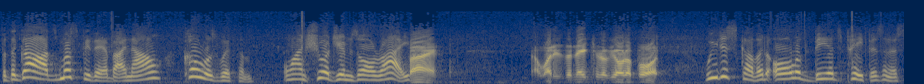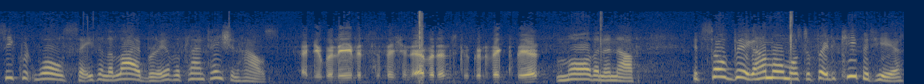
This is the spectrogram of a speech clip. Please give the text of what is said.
But the guards must be there by now. Kolu's with them. Oh, I'm sure Jim's all right. Fine. Now, what is the nature of your report? We discovered all of Beard's papers in a secret wall safe in the library of the plantation house. And you believe it's sufficient evidence to convict Beard? More than enough. It's so big, I'm almost afraid to keep it here.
